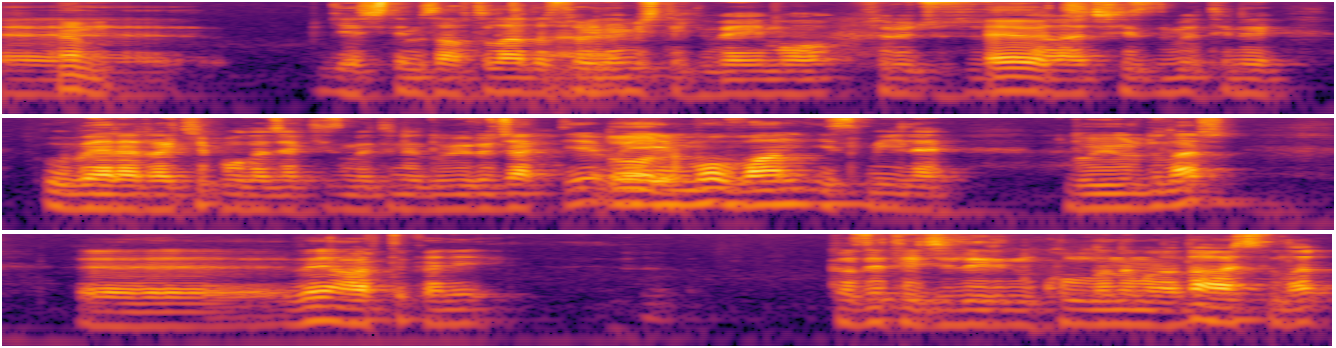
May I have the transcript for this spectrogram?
Ee, Hem. geçtiğimiz haftalarda söylemiştik Waymo sürücüsüz Evet. araç hizmetini Uber'e rakip olacak hizmetini duyuracak diye Doğru. Waymo One ismiyle duyurdular. Ee, ve artık hani gazetecilerin kullanımına da açtılar.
